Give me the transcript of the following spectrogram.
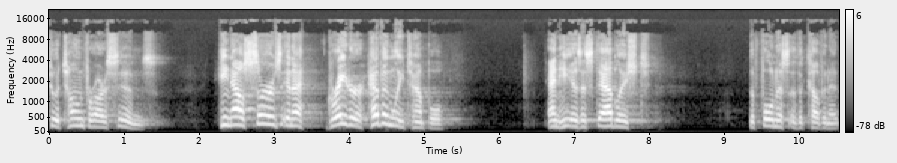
to atone for our sins. He now serves in a greater heavenly temple, and he has established the fullness of the covenant,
